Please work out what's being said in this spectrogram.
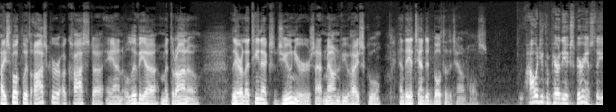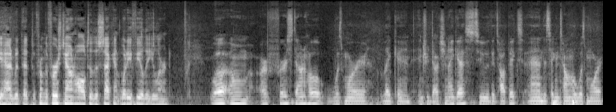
I spoke with Oscar Acosta and Olivia Medrano. They are Latinx juniors at Mountain View High School, and they attended both of the town halls. How would you compare the experience that you had with that from the first town hall to the second? What do you feel that you learned? Well, um, our first town hall was more like an introduction, I guess, to the topics, and the second town hall was more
